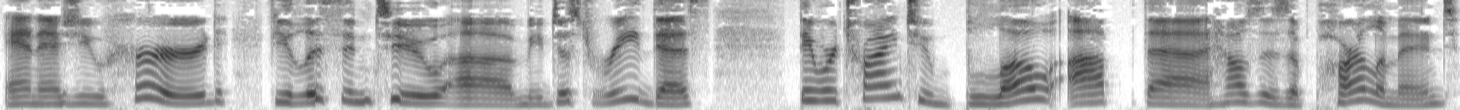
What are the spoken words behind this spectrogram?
And as you heard, if you listen to um, you just read this, they were trying to blow up the Houses of Parliament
